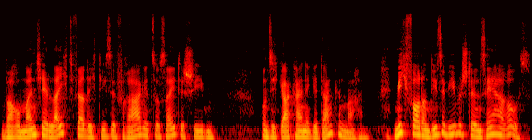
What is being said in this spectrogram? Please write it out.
warum manche leichtfertig diese Frage zur Seite schieben und sich gar keine Gedanken machen. Mich fordern diese Bibelstellen sehr heraus.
